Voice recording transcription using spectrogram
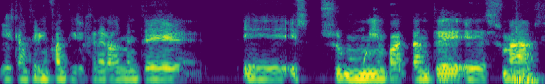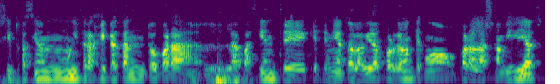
el cáncer infantil generalmente eh, es muy impactante, es una situación muy trágica tanto para la paciente que tenía toda la vida por delante como para las familias.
